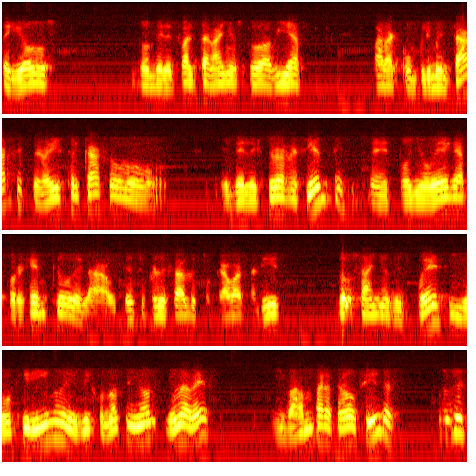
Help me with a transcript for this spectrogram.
periodos donde les faltan años todavía para cumplimentarse, pero ahí está el caso de la historia reciente, de Toño Vega, por ejemplo, de la Audiencia Estado, le tocaba salir dos años después y un girino y dijo, no señor, de una vez, y van para traducirlas. Entonces,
